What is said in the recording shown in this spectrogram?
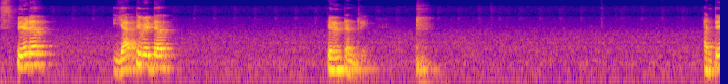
స్పేడర్ యాక్టివేటర్ పెనిటెంట్రీ. అంటే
